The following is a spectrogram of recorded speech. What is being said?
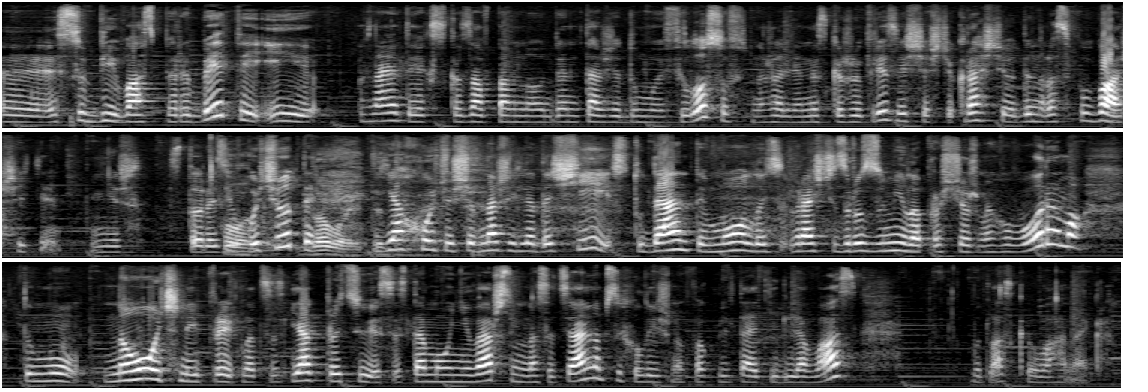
е, собі вас перебити і знаєте, як сказав певно один теж, я думаю, філософ, на жаль, я не скажу прізвище, що краще один раз побачити, ніж сто разів От, почути. давайте. Я хочу, щоб наші глядачі, студенти, молодь, врешті зрозуміла, про що ж ми говоримо. Тому наочний приклад, це як працює система універсуму на соціально-психологічному факультеті для вас. Будь ласка, увага на екран.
